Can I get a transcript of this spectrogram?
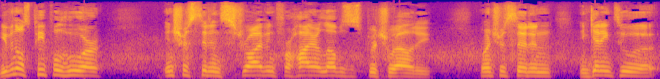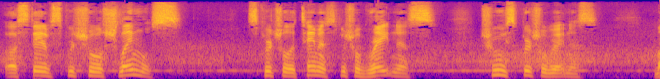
Even those people who are interested in striving for higher levels of spirituality, we're interested in, in getting to a, a state of spiritual shlemus, spiritual attainment, spiritual greatness, true spiritual greatness. The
